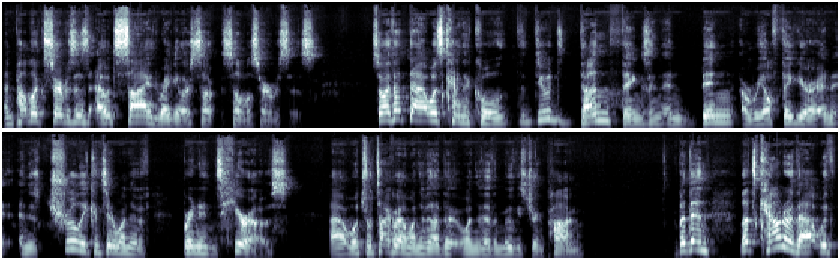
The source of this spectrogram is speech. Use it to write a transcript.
and public services outside regular civil services. So I thought that was kind of cool. The dude's done things and, and been a real figure and, and is truly considered one of Britain's heroes, uh, which we'll talk about in one of the other one of the other movies during Pong. But then let's counter that with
